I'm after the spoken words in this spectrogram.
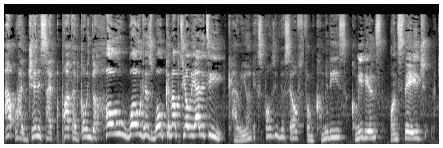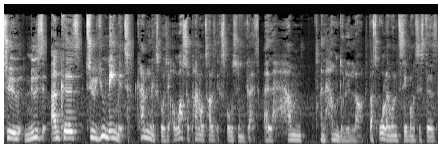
outright genocide, apartheid going. The whole world has woken up to your reality. Carry on exposing yourselves from comedies, comedians on stage, to news anchors, to you name it. Carry on exposing. Allah subhanahu wa ta'ala is exposing you guys. Alhamdulillah. Alhamdulillah. That's all I wanted to say, brothers and sisters.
